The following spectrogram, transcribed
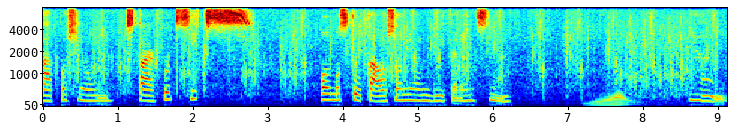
tapos yung star fruit 6 almost 2,000 yung difference niya. Yan.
